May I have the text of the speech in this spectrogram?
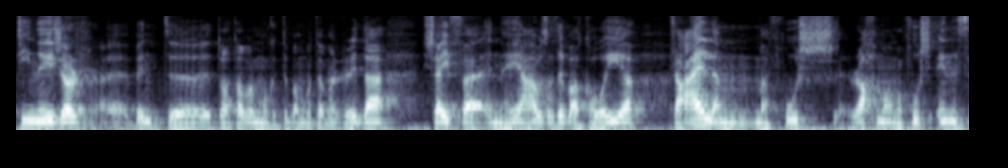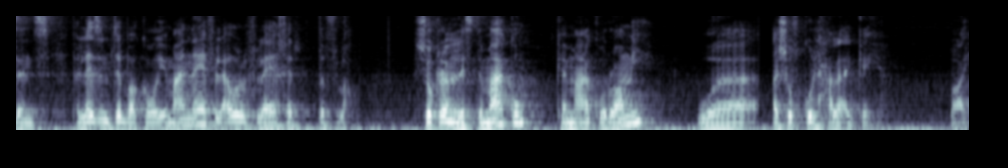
teenager بنت تعتبر ممكن تبقى متمردة شايفة ان هي عاوزة تبقى قوية في عالم ما فيهوش رحمه ما فيهوش innocence فلازم تبقى قويه مع ان هي في الأول وفي الآخر طفله. شكرا لاستماعكم. كان معاكم رامي واشوفكم الحلقة الجاية. باي.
